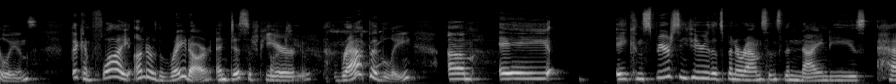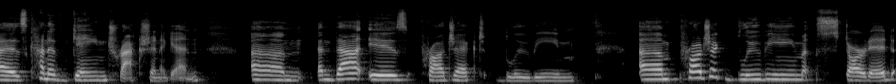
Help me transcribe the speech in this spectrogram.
aliens that can fly under the radar and disappear rapidly, um, a a conspiracy theory that's been around since the 90s has kind of gained traction again. Um, and that is Project Bluebeam. Um, Project Bluebeam started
